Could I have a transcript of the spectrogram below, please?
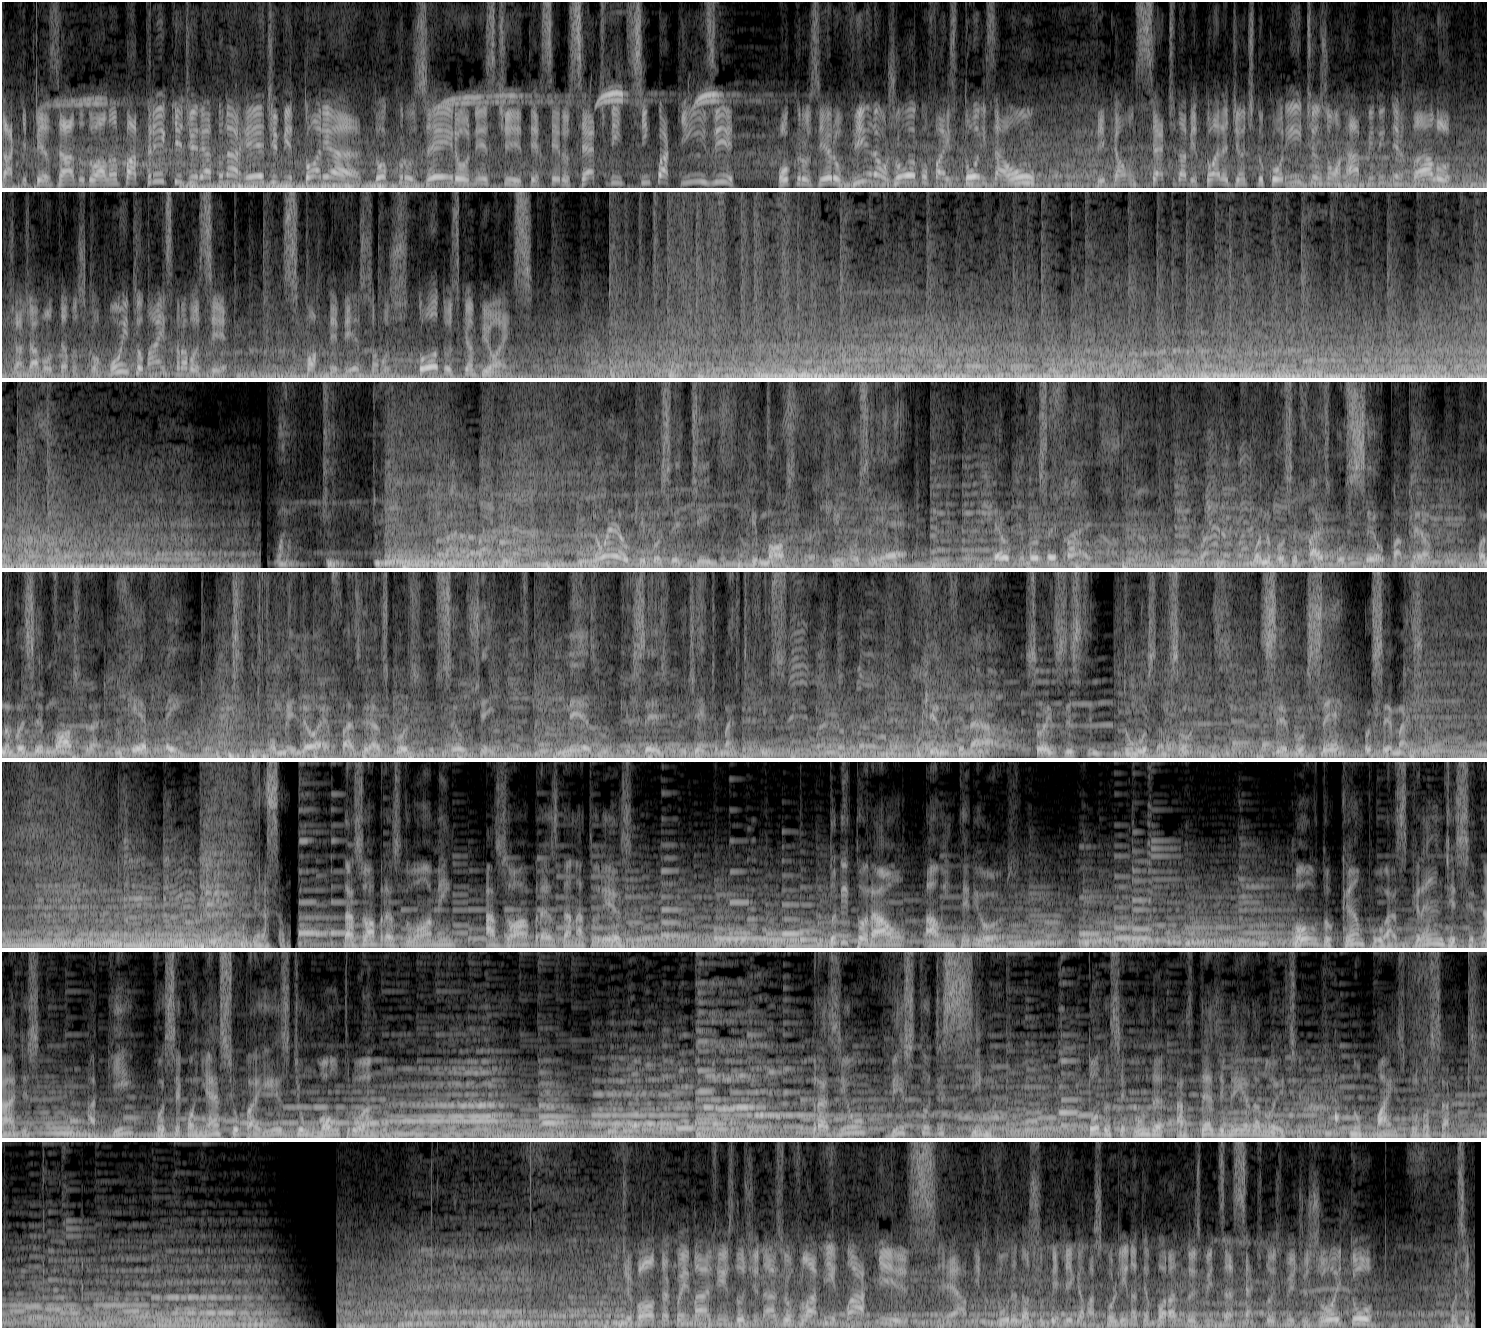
Saque pesado do Alan Patrick, direto na rede. Vitória do Cruzeiro neste terceiro set, 25 a 15. O Cruzeiro vira o jogo, faz 2 a 1. Fica um set da vitória diante do Corinthians, um rápido intervalo. Já já voltamos com muito mais para você. Sport TV, somos todos campeões. Que você diz que mostra quem você é. É o que você faz. Quando você faz o seu papel, quando você mostra do que é feito, o melhor é fazer as coisas do seu jeito, mesmo que seja do jeito mais difícil. Porque no final, só existem duas opções: ser você ou ser mais um. Moderação. Das obras do homem às obras da natureza. Do litoral ao interior. Ou do campo às grandes cidades, aqui você conhece o país de um outro ângulo. Brasil visto de cima. Toda segunda às dez e meia da noite, no Mais Globosat. De volta com imagens do ginásio Vlamir Marques. É a abertura da Superliga Masculina, temporada 2017-2018. Você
